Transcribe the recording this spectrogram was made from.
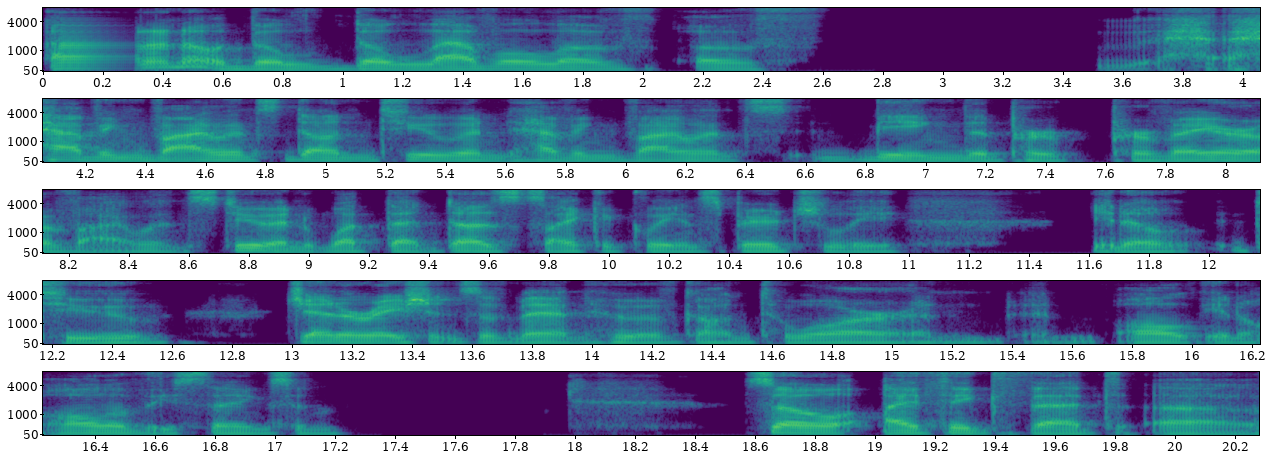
I don't know the the level of of having violence done to and having violence being the pur- purveyor of violence too and what that does psychically and spiritually you know to generations of men who have gone to war and and all you know all of these things and so i think that uh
